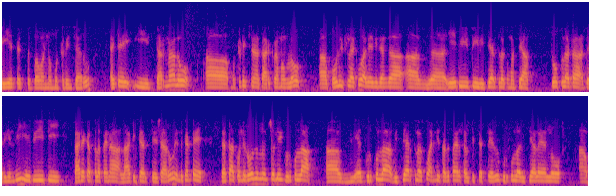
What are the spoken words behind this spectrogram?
డిఎస్ఎస్ భవన్ను ముట్టడించారు. అయితే ఈ ధర్నాలో ముట్టడించిన కార్యక్రమంలో ఆ పోలీసులకు అదే విధంగా విద్యార్థులకు మధ్య తోపులాట జరిగింది. ఏబీపీ కార్యకర్తల పైన లాఠీచార్జ్ చేశారు. ఎందుకంటే గత కొన్ని రోజుల నుంచి గురుకుల ఆ, గురుకుల విద్యార్థులకు అన్ని సదుపాయాలు కల్పించట్లేదు. గురుకుల విద్యాలయాల్లో ఆ,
